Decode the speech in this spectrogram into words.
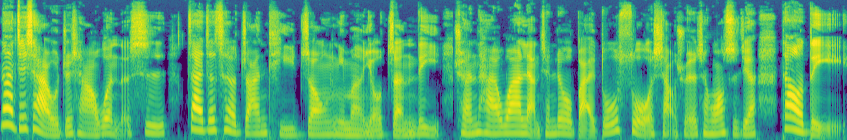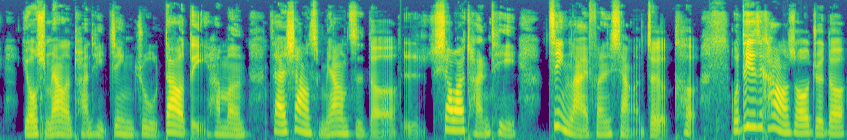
那接下来我就想要问的是，在这次的专题中，你们有整理全台湾两千六百多所小学的晨光时间，到底有什么样的团体进驻，到底他们在上什么样子的？校外团体进来分享了这个课，我第一次看的时候觉得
